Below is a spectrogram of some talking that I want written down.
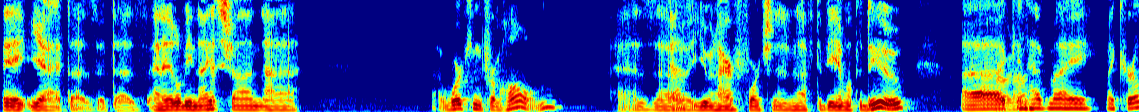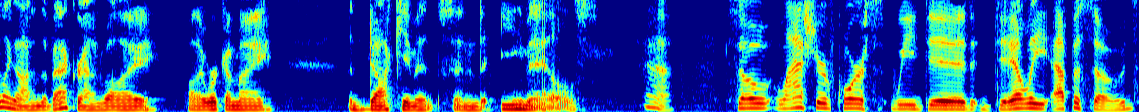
It, yeah, it does. It does. And it'll be nice, Sean, uh, working from home, as uh, Yeah. you and I are fortunate enough to be able to do. Uh, I can on. have my, my curling on in the background while I while I work on my documents and emails. Yeah. So last year, of course, we did daily episodes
